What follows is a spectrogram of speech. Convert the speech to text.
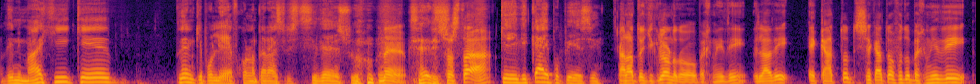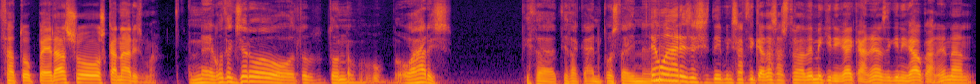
δίνει μάχη και δεν είναι και πολύ εύκολο να περάσεις τις ιδέες σου. Ναι, Ξέρεις. σωστά. Και ειδικά υπό πίεση. Αλλά το κυκλώνω το παιχνίδι. Δηλαδή, 100% αυτό το παιχνίδι θα το περάσω ως σκανάρισμα. Ναι, εγώ δεν ξέρω το, τον, ο Άρης τι θα, τι θα κάνει, πώς θα είναι. Δεν μου άρεσε εσύ δεν σε αυτή την κατάσταση τώρα. Δεν με κυνηγάει κανένας, δεν κυνηγάω κανέναν.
